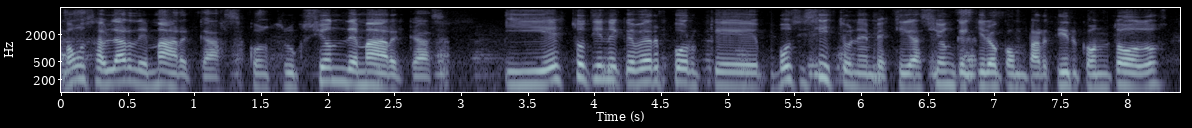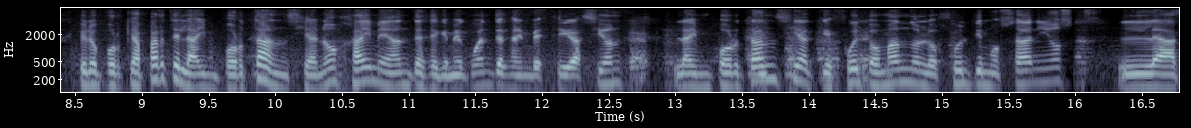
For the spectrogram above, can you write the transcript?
vamos a hablar de marcas, construcción de marcas. Y esto tiene que ver porque vos hiciste una investigación que quiero compartir con todos, pero porque aparte la importancia, ¿no, Jaime? Antes de que me cuentes la investigación, la importancia que fue tomando en los últimos años la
